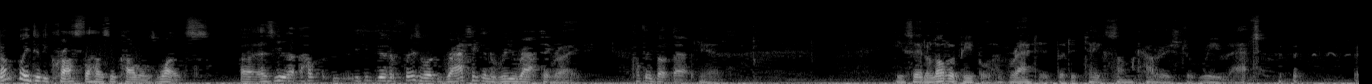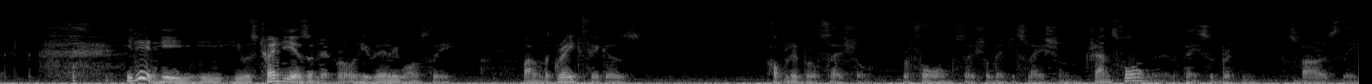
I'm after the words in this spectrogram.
Not only did he cross the House of Commons once, uh, as he, did a phrase about ratting and re-ratting. Right. Me about that. Yes. He said a lot of people have ratted, but it takes some courage to re-rat. he did. He, he, he was 20 years a Liberal. He really was the one of the great figures of liberal social reform, social legislation, transformed the face of Britain as far as the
